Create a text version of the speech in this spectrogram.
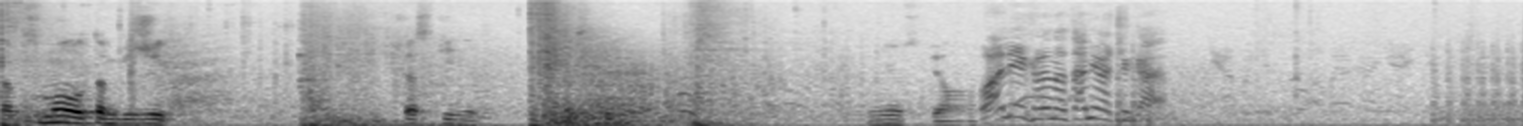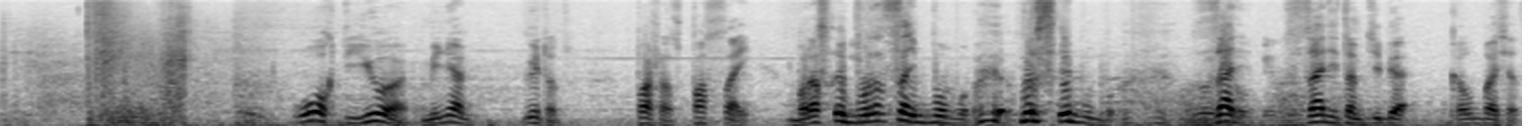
Там с молотом бежит. Сейчас кинет. Щас кинет. Не успел. Вали гранатометчика! Ох ты, ё, меня этот, Паша, спасай. Бросай, бросай бомбу, бросай бомбу. Сзади, сзади там тебя колбасят.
